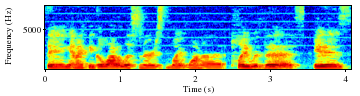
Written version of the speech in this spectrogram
thing, and I think a lot of listeners might want to play with this, is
